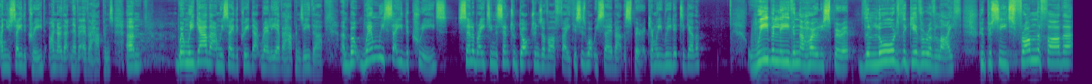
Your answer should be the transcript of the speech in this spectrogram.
and you say the creed, I know that never ever happens. Um, when we gather and we say the creed, that rarely ever happens either. Um, but when we say the creeds, celebrating the central doctrines of our faith, this is what we say about the Spirit. Can we read it together? We believe in the Holy Spirit, the Lord, the giver of life, who proceeds from the Father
